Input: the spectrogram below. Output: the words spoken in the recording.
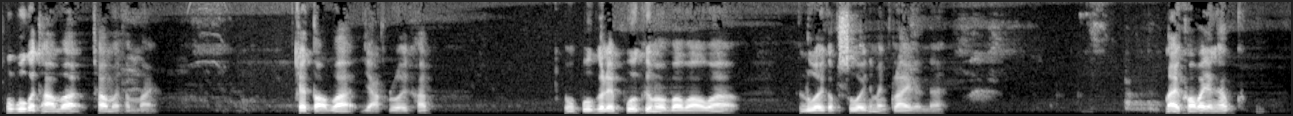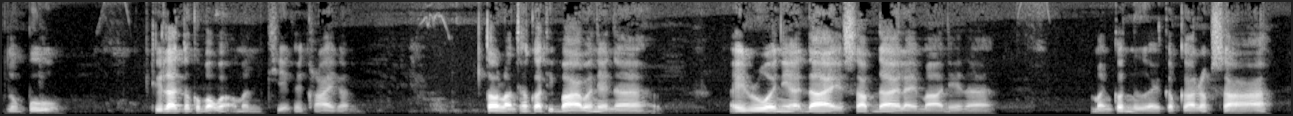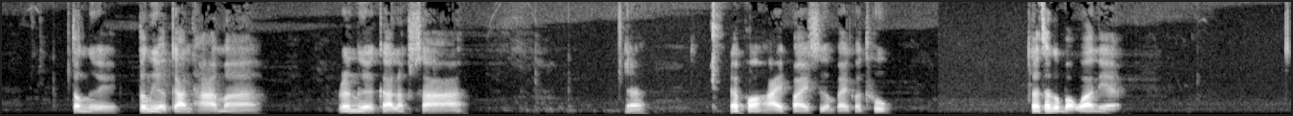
หลวงปู่ก็ถามว่าชอบมาทำไมแกตอบว่าอยากรวยครับหลวงปู่ก็เลยพูดขึ้นมาเบาๆว่า รวยกับซวยนี่มันใกล้กันนะ หมายความว่าอย่างครับหลวงปู่ทีแรกต้องก็บอกว่ามันเขียนคล้ายๆกัน ตอนหลังท่านก็อธิบายว่าเนี่ยนะไอ้รวยเนี่ยได้ทรัพย์ได้อะไรมาเนี่ยนะ มันก็เหนื่อยกับการรักษา ต้องเหนื่อย ต้องเหนื่อยการหามา แล้วเหนื่อยการรักษานะแล้วพอหายไปเสื่อมไปก็ทุกข์แล้วท่านก็บอกว่าเนี่ย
